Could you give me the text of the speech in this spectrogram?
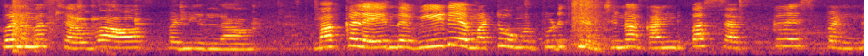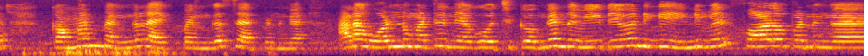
இப்போ நம்ம ஸ்டவ் ஆஃப் பண்ணிடலாம். மக்களே இந்த வீடியோ மட்டும் உங்களுக்கு பிடிச்சிருந்துச்சுன்னா கண்டிப்பாக சப்ஸ்கிரைப் பண்ணுங்க கமெண்ட் பண்ணுங்க லைக் பண்ணுங்க ஷேர் பண்ணுங்க. ஆனால் ஒன்று மட்டும் ஞாபகம் வச்சுக்கோங்க இந்த வீடியோவை நீங்கள் இனிமேல் ஃபாலோ பண்ணுங்கள்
